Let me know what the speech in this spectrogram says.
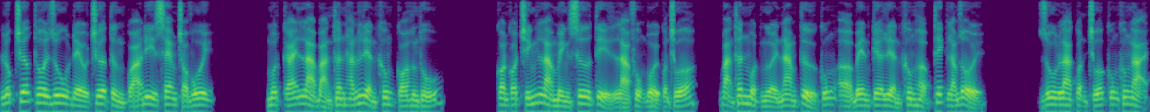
Lúc trước thôi du đều chưa từng quá đi xem trò vui. Một cái là bản thân hắn liền không có hứng thú. Còn có chính là mình sư tỷ là phụng bồi quận chúa, bản thân một người nam tử cũng ở bên kia liền không hợp thích lắm rồi. Dù là quận chúa cũng không ngại,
